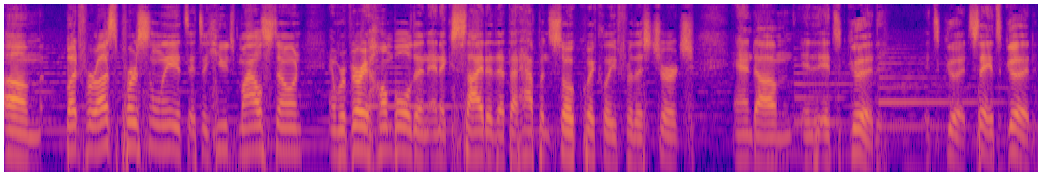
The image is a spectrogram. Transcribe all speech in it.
Um, but for us personally, it's, it's a huge milestone, and we're very humbled and, and excited that that happened so quickly for this church. And um, it, it's good. It's good. Say it's good.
